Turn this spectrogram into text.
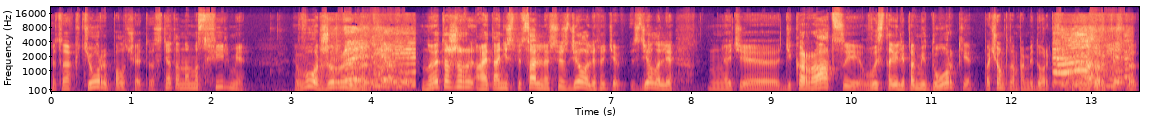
Это актеры, получается. Это снято на Мосфильме. Вот же рынок. Но это же ры- А это они специально все сделали. Смотрите, сделали эти декорации, выставили помидорки. Почем там помидорки? Помидорки стоят?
